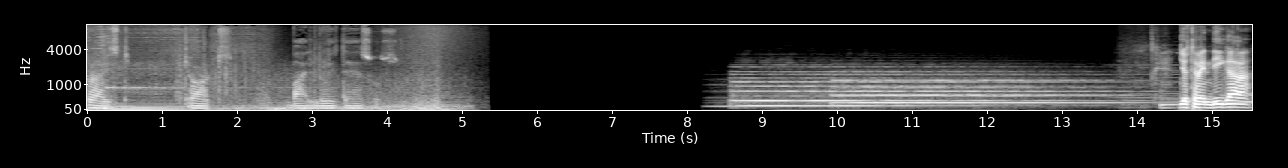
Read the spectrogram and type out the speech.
Christ Church by Luis Jesús. Dios te bendiga,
